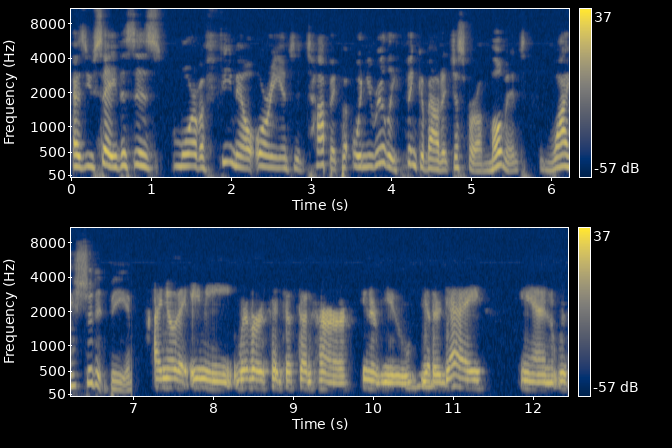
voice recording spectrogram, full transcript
As you say, this is more of a female oriented topic, but when you really think about it just for a moment, why should it be? I know that Amy Rivers had just done her interview mm-hmm. the other day and was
